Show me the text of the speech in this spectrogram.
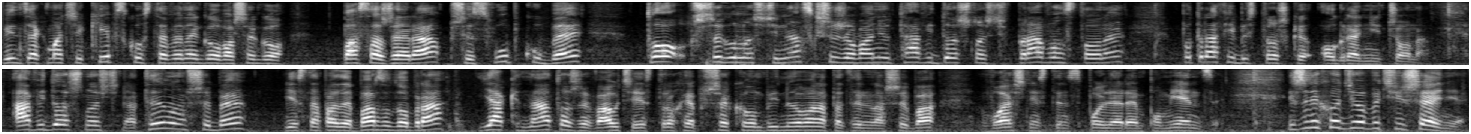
więc jak macie kiepsko ustawionego waszego pasażera przy słupku B, to w szczególności na skrzyżowaniu ta widoczność w prawą stronę potrafi być troszkę ograniczona. A widoczność na tylną szybę jest naprawdę bardzo dobra, jak na to, że w aucie jest trochę przekombinowana ta tylna szyba właśnie z tym spoilerem pomiędzy. Jeżeli chodzi o wyciszenie,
